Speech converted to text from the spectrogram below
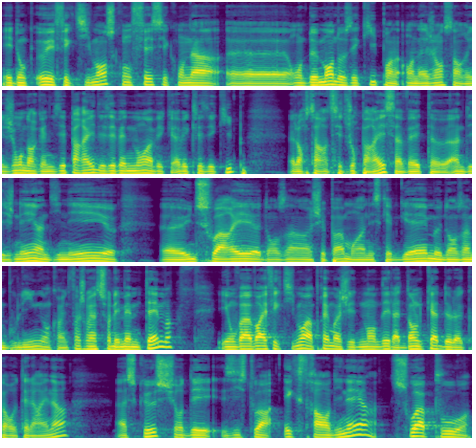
et donc eux effectivement ce qu'on fait c'est qu'on a euh, on demande aux équipes en, en agence en région d'organiser pareil des événements avec avec les équipes alors ça c'est toujours pareil ça va être euh, un déjeuner un dîner euh, une soirée dans un je sais pas moi un escape game dans un bowling encore une fois je reviens sur les mêmes thèmes et on va avoir effectivement après moi j'ai demandé là dans le cadre de l'accord Hotel Arena à ce que sur des histoires extraordinaires, soit pour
